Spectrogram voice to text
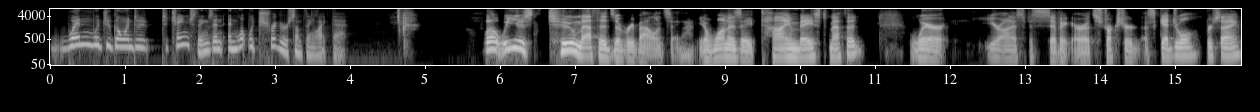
When would you go into to change things and, and what would trigger something like that? Well we use two methods of rebalancing. You know one is a time-based method where you're on a specific or a structured a schedule per se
